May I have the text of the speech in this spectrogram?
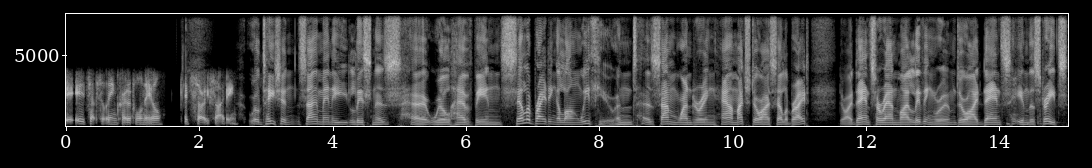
it's absolutely incredible, Neil it's so exciting. Well, Teeshan, so many listeners uh, will have been celebrating along with you, and uh, some wondering how much do I celebrate? Do I dance around my living room? Do I dance in the streets?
